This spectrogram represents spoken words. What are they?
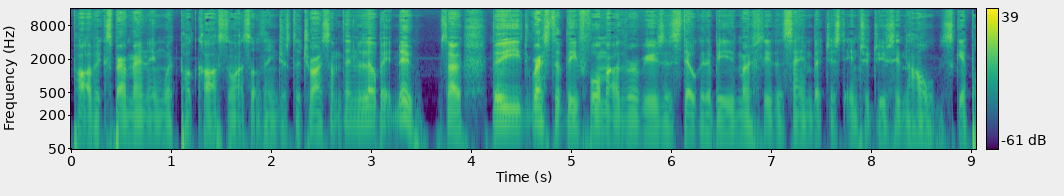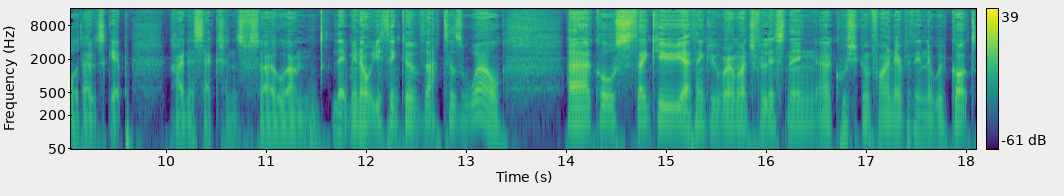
part of experimenting with podcasts and all that sort of thing, just to try something a little bit new. So the rest of the format of the reviews is still going to be mostly the same, but just introducing the whole skip or don't skip kind of sections. So um, let me know what you think of that as well. Uh, of course, thank you. Yeah, thank you very much for listening. Uh, of course, you can find everything that we've got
